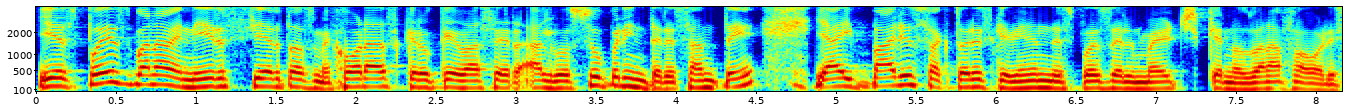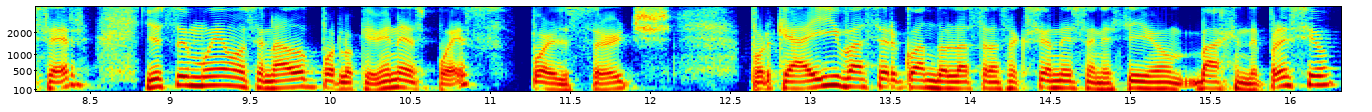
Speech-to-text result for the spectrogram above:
Y después van a venir ciertas mejoras, creo que va a ser algo súper interesante y hay varios factores que vienen después del merge que nos van a favorecer. Yo estoy muy emocionado por lo que viene después, por el search, porque ahí va a ser cuando las transacciones en Ethereum bajen de precio.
